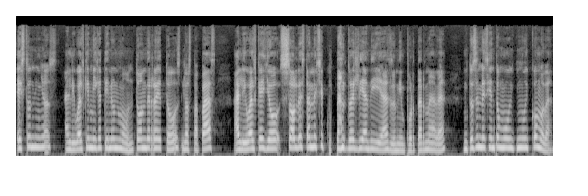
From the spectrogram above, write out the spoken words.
estos niños, al igual que mi hija, tiene un montón de retos, los papás, al igual que yo, solo están ejecutando el día a día sin importar nada, entonces me siento muy, muy cómoda.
